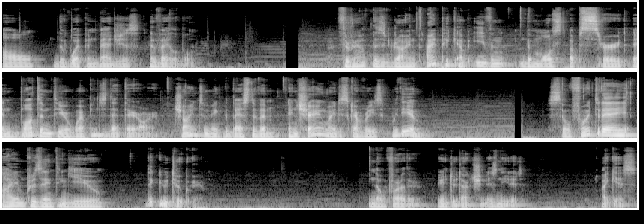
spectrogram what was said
all the weapon badges available. Throughout this grind, I pick up even the most absurd and bottom tier weapons that there are, trying to make the best of them and sharing my discoveries with you. So for today, I am presenting you the GooTuber. No further introduction is needed, I guess.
